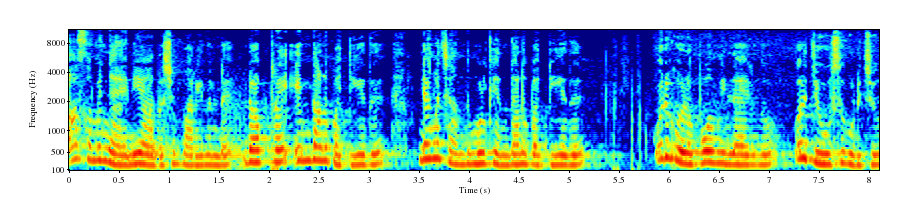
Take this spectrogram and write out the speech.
ആ സമയം ഞാനീ ആദർശം പറയുന്നുണ്ട് ഡോക്ടറെ എന്താണ് പറ്റിയത്? ഞങ്ങൾ ചന്തുമോൾക്ക് എന്താണ് പറ്റിയത്? ഒരു കുഴപ്പവുമില്ലായിരുന്നു ഒരു ജ്യൂസ് കുടിച്ചു.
